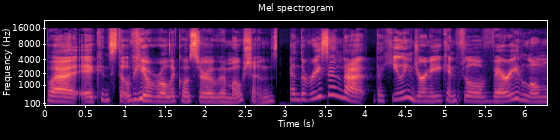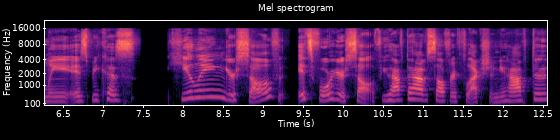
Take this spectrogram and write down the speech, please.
but it can still be a roller coaster of emotions. And the reason that the healing journey can feel very lonely is because healing yourself, it's for yourself. You have to have self reflection. You have to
